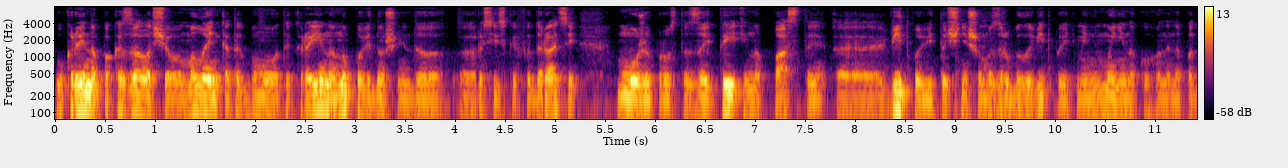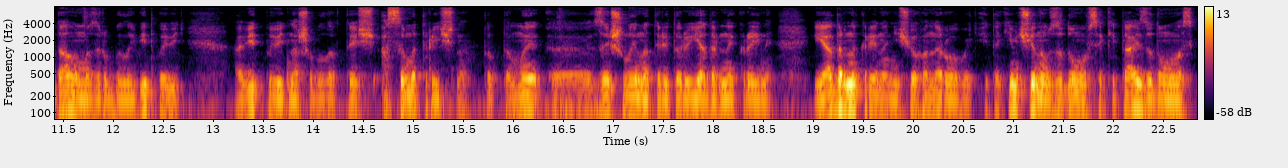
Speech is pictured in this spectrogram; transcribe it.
Україна показала, що маленька, так би мовити, країна, ну по відношенню до е, Російської Федерації, може просто зайти і напасти. Е, Відповідь, точніше, ми зробили відповідь. Ми, ні на кого не нападали. Ми зробили відповідь. А відповідь наша була в те, що асиметрична. Тобто ми е, зайшли на територію ядерної країни. І ядерна країна нічого не робить. І таким чином задумався Китай, задумалась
